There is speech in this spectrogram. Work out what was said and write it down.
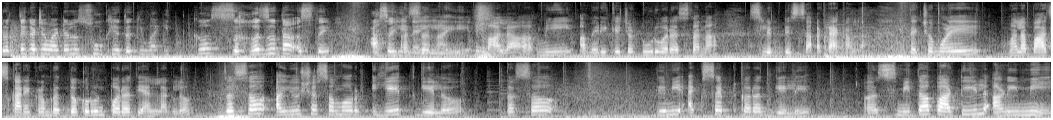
प्रत्येकाच्या वाट्याला सुख येतं किंवा इतकं सहजता असते असंही असं नाही नाही मला मी अमेरिकेच्या टूरवर असताना स्लिप डिस्कचा अटॅक आला. त्याच्यामुळे मला पाच कार्यक्रम रद्द करून परत यायला लागलं. जसं आयुष्य समोर येत गेलं तसं ते मी ॲक्सेप्ट करत गेले. स्मिता पाटील आणि मी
